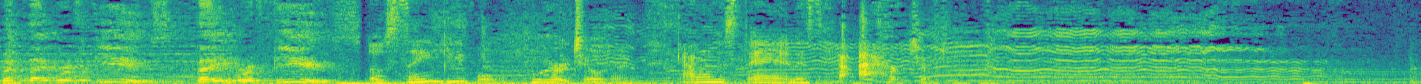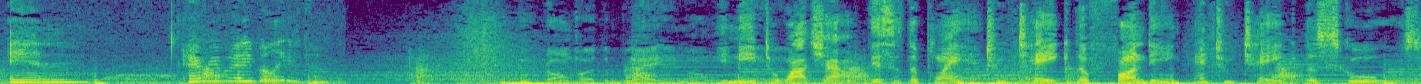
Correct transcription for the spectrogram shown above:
But they refuse. They refuse. Those same people who hurt children got on the stand and said, I hurt children. And everybody believed them. You need to watch out. This is the plan to take the funding and to take the schools.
